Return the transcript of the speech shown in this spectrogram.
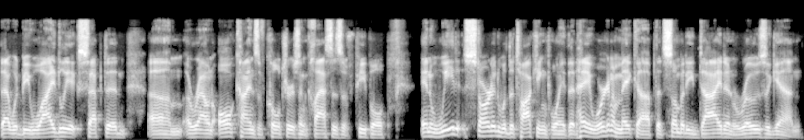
that would be widely accepted um, around all kinds of cultures and classes of people, and we started with the talking point that, hey, we're going to make up that somebody died and rose again.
